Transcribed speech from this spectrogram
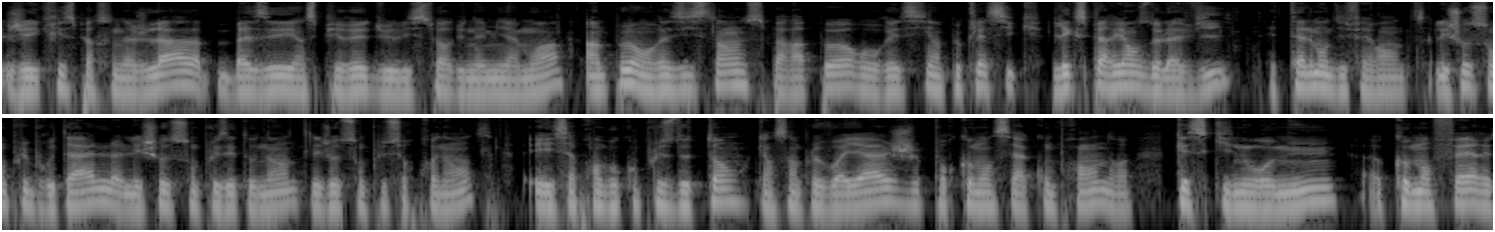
J'ai écrit ce personnage-là, basé et inspiré de l'histoire d'une amie à moi, un peu en résistance par rapport au récit un peu classique. L'expérience de la vie est tellement différente. Les choses sont plus brutales, les choses sont plus étonnantes, les choses sont plus surprenantes, et ça prend beaucoup plus de temps qu'un simple voyage pour commencer à comprendre qu'est-ce qui nous remue, euh, comment faire et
